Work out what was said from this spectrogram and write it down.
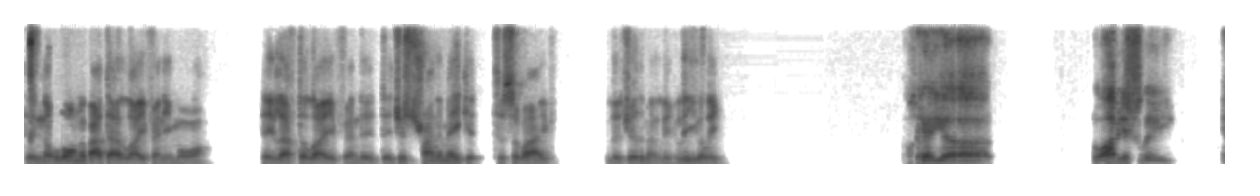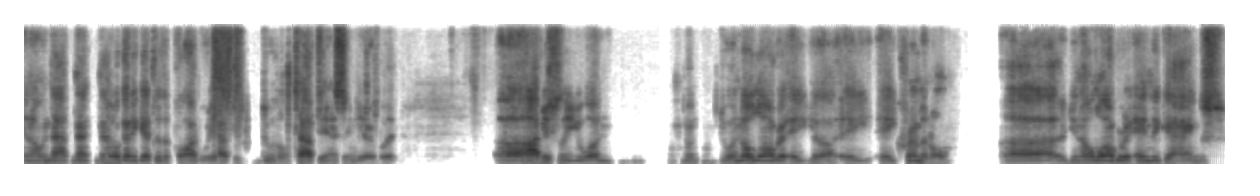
They're no longer about that life anymore. They left the life and they, they're just trying to make it to survive legitimately, legally. Okay. So, uh, well, obviously, you know, now, now we're going to get to the part where you have to do a little tap dancing here, but uh, obviously you are you are no longer a uh, a, a criminal. Uh, you're no longer in the gangs.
